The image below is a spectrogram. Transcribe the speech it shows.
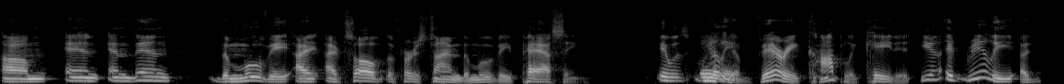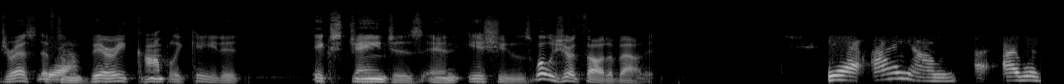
Um, and and then the movie I, I saw the first time the movie Passing. It was really a very complicated. You know, it really addressed Yeah. some very complicated exchanges and issues. What was your thought about it? Yeah, I um I, was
